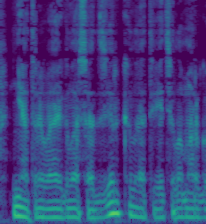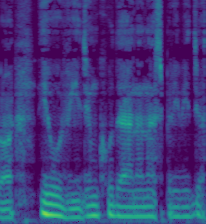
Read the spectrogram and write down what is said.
— не отрывая глаз от зеркала, ответила Марго, «и увидим, куда она нас приведет».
